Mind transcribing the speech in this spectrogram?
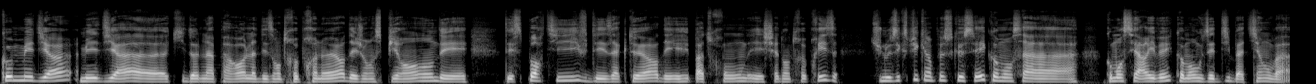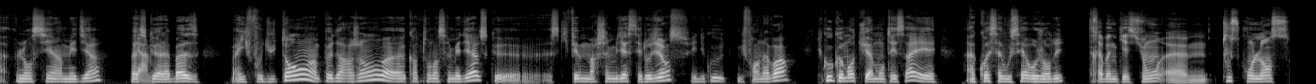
comme média, média euh, qui donne la parole à des entrepreneurs, des gens inspirants, des, des sportifs, des acteurs, des patrons, des chefs d'entreprise. Tu nous expliques un peu ce que c'est, comment ça, comment c'est arrivé, comment vous êtes dit, bah tiens, on va lancer un média, parce qu'à la base, bah, il faut du temps, un peu d'argent euh, quand on lance un média, parce que ce qui fait marcher un média, c'est l'audience, et du coup, il faut en avoir. Du coup, comment tu as monté ça et à quoi ça vous sert aujourd'hui? Très bonne question. Euh, tout ce qu'on lance,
